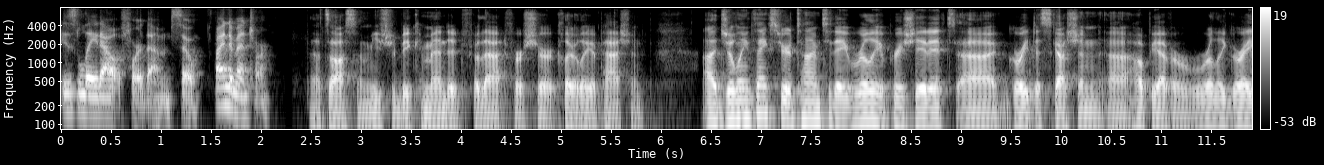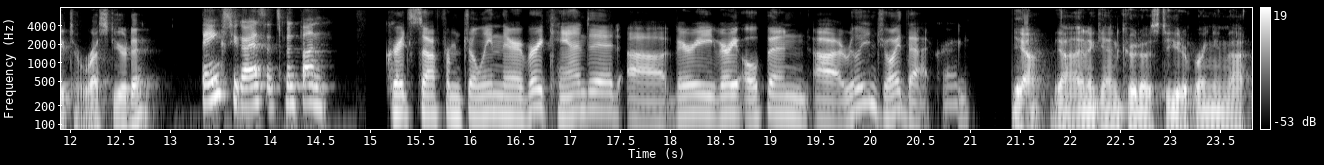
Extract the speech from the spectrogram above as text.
is laid out for them. So find a mentor. That's awesome. You should be commended for that for sure. Clearly a passion. Uh, Jolene, thanks for your time today. Really appreciate it. Uh, great discussion. Uh, hope you have a really great rest of your day. Thanks, you guys. It's been fun. Great stuff from Jolene there. Very candid, uh, very, very open. I uh, really enjoyed that, Craig. Yeah, yeah. And again, kudos to you to bringing that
